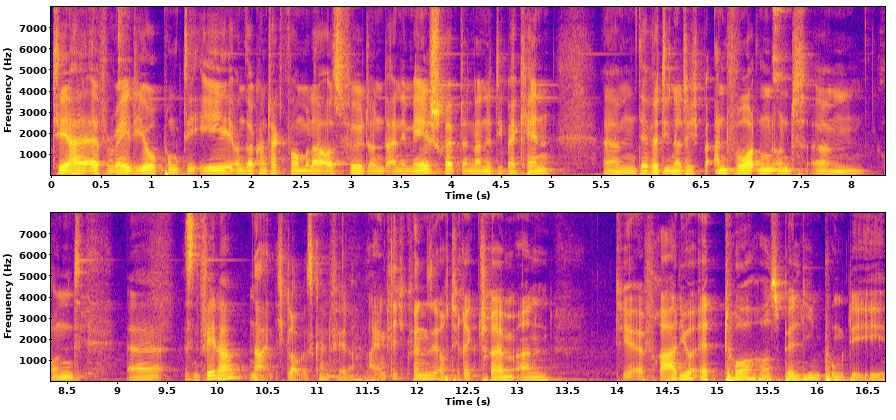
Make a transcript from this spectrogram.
thfradio.de unser Kontaktformular ausfüllt und eine Mail schreibt, dann landet die bei Ken. Ähm, der wird die natürlich beantworten und, ähm, und äh, ist ein Fehler? Nein, ich glaube, es ist kein Fehler. Eigentlich können Sie auch direkt schreiben an trfradio.torhausberlin.de.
